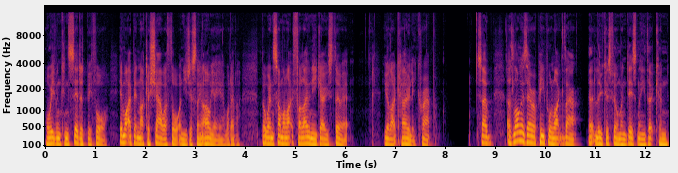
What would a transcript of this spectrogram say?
or even considered before. It might have been like a shower thought and you just think, oh, yeah, yeah, whatever. But when someone like Filoni goes through it, you're like, holy crap. So as long as there are people like that at Lucasfilm and Disney that can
